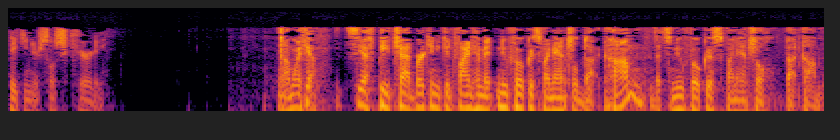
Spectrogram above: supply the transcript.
taking your Social Security. I'm with you. CFP Chad Burton. You can find him at newfocusfinancial.com. That's newfocusfinancial.com.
